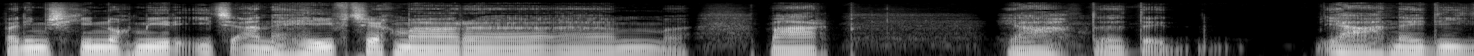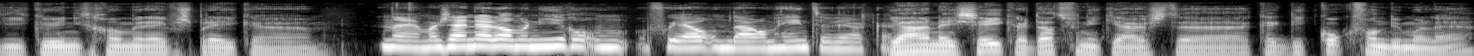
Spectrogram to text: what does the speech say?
waar die misschien nog meer iets aan heeft, zeg maar. eh, ehm, maar ja, de, de- ja nee, die, die kun je niet gewoon meer even spreken. Nee, maar zijn er dan manieren om, voor jou om daaromheen te werken? Ja, nee, zeker. Dat vind ik juist. kijk, die kok van Dumoulin.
